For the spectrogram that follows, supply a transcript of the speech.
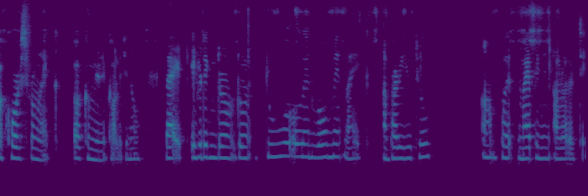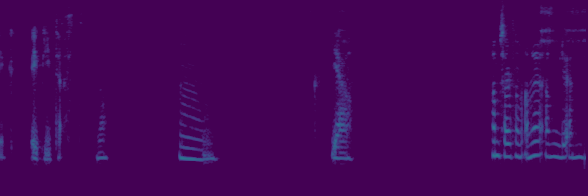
a course from like a community college, you know. Like if you're taking dual, dual enrollment, like I'm part of you too. Um, but in my opinion, I'd rather take AP tests, you know. Mm. Yeah. I'm sorry if I'm I'm I'm I'm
